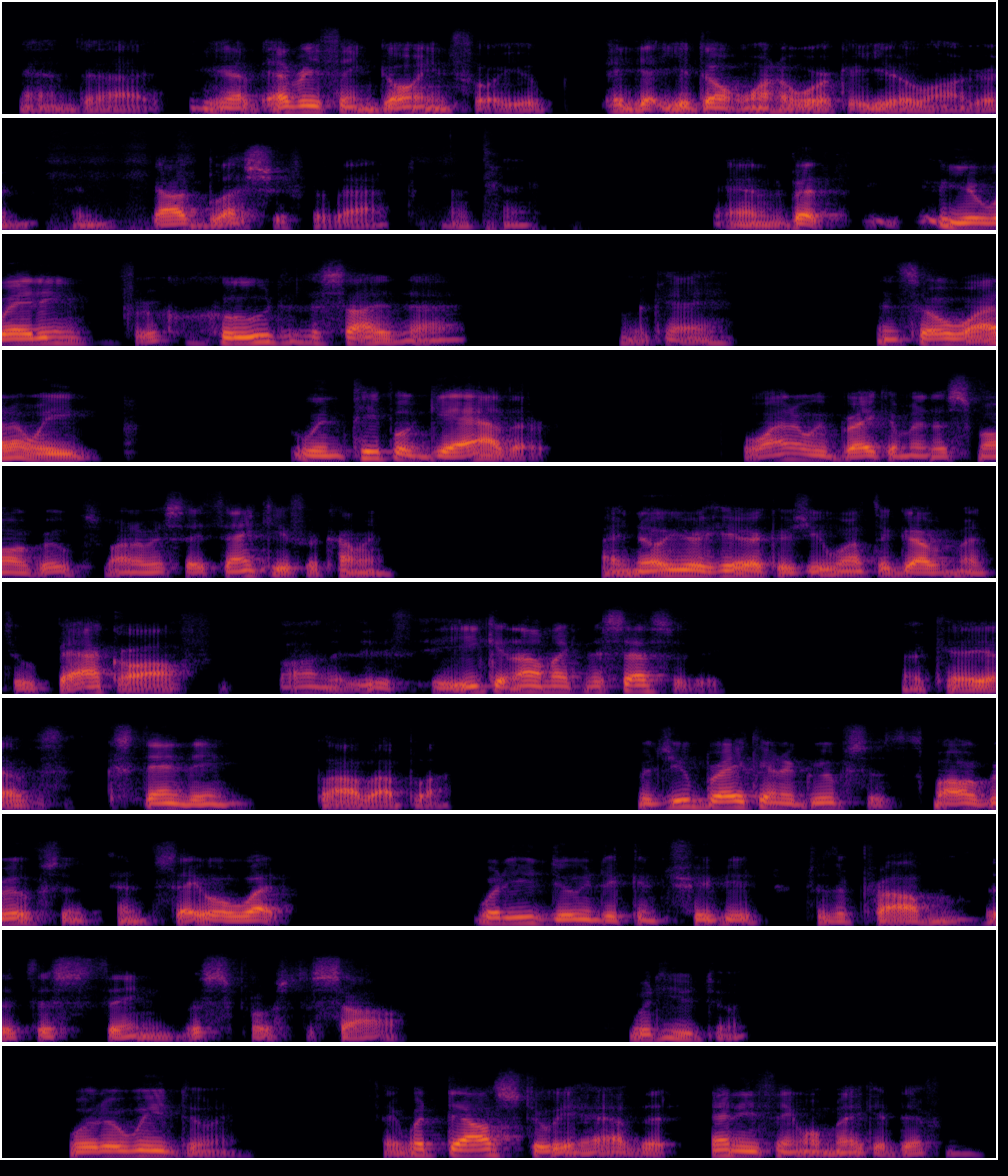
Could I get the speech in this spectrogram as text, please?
And uh, you have everything going for you, and yet you don't want to work a year longer. And God bless you for that. Okay. And but you're waiting for who to decide that? Okay. And so why don't we, when people gather, why don't we break them into small groups? Why don't we say, thank you for coming? I know you're here because you want the government to back off on the, economic necessity, okay, of extending blah, blah, blah. Would you break into groups of small groups and, and say, well, what what are you doing to contribute to the problem that this thing was supposed to solve? What are you doing? What are we doing? Okay, what doubts do we have that anything will make a difference?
